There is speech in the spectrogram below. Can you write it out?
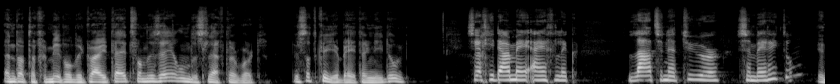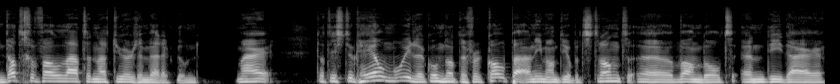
En dat de gemiddelde kwaliteit van de zeehonden slechter wordt. Dus dat kun je beter niet doen. Zeg je daarmee eigenlijk, laat de natuur zijn werk doen? In dat geval laat de natuur zijn werk doen. Maar dat is natuurlijk heel moeilijk om dat te verkopen aan iemand die op het strand uh, wandelt en die daar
